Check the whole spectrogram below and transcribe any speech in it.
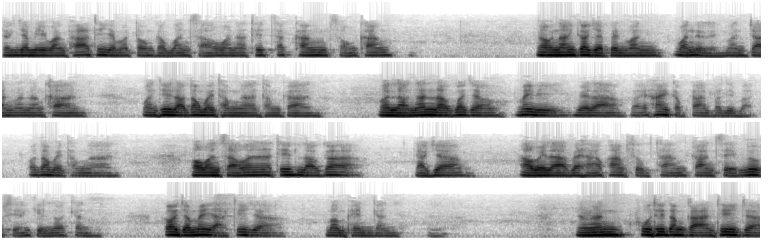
ถึงจะมีวันพระที่จะมาตรงกับวันเสาร์วันอาทิตย์สักครั้งสองครั้ง นอกนั้นก็จะเป็นวันวันอื่น วันจันทร์วันอังคาร วันที่เราต้องไปทำงานทำการ วันเหล่านั้นเราก็จะไม่มีเวลาไปให้กับการปฏิบัติ เพราะต้องไปทำงาน พอวันเสาร์วันอาทิตย์เราก็อยากจะเอาเวลาไปหาความสุขทางการเสพรูปเสียงกลิ่นรสกัน ก็จะไม่อยากที่จะบำเพ็ญกัน ดังนั้นผู้ที่ต้องการที่จะ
